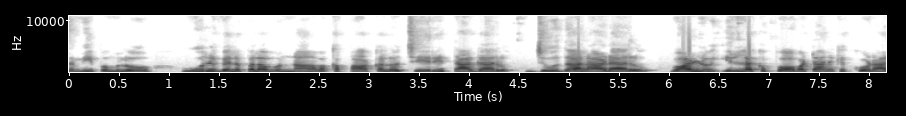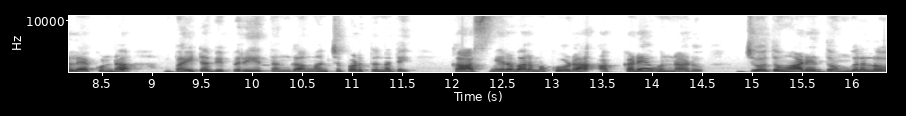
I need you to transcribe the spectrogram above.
సమీపంలో ఊరి వెలుపల ఉన్న ఒక పాకలో చేరి తాగారు జూదాలాడారు. వాళ్ళు ఇళ్ళకు పోవటానికి కూడా లేకుండా బయట విపరీతంగా మంచు పడుతున్నది. కాశ్మీర వర్మ కూడా అక్కడే ఉన్నాడు. జూతం ఆడే దొంగలలో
